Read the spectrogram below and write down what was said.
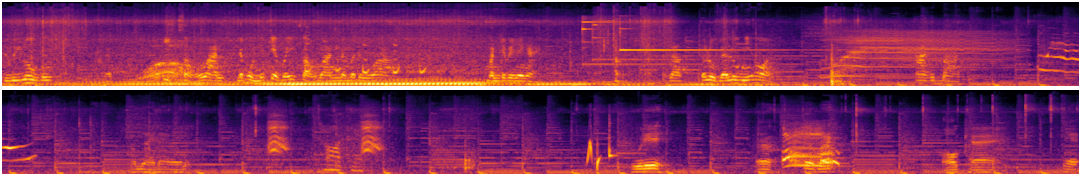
ดูอีกลูกนึงนะครับอีกสองวันแล้วผมจะเก็บไว้อีกสองวันนะมาดูว่า มันจะเป็นยังไงครับสรุปแล้วลูกนี้อ่อนห้าสิบบาททำอะไรได้วะเนี่ยทอดไงดูดิอะเปิดมา Okay. เนี่ย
